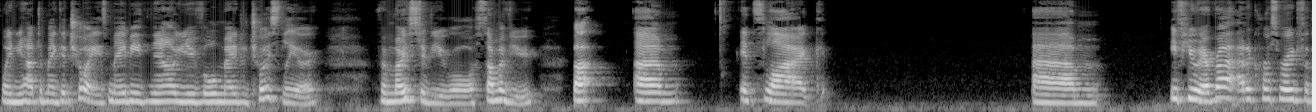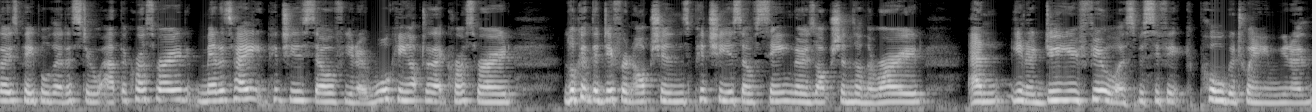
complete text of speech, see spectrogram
when you had to make a choice. Maybe now you've all made a choice, Leo, for most of you or some of you. But um, it's like um, if you're ever at a crossroad for those people that are still at the crossroad, meditate, picture yourself, you know, walking up to that crossroad look at the different options, picture yourself seeing those options on the road. And, you know, do you feel a specific pull between, you know,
